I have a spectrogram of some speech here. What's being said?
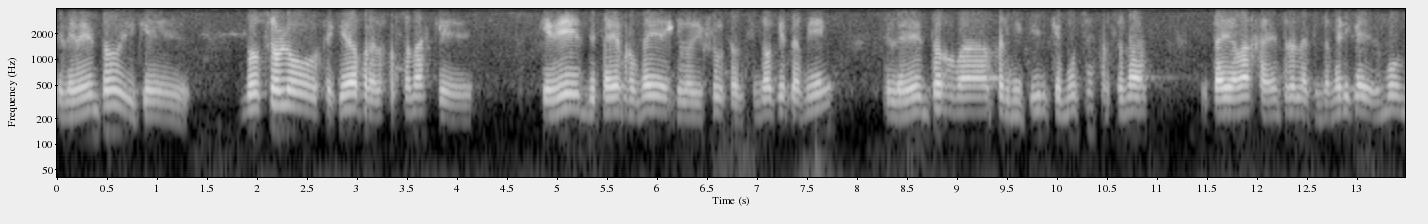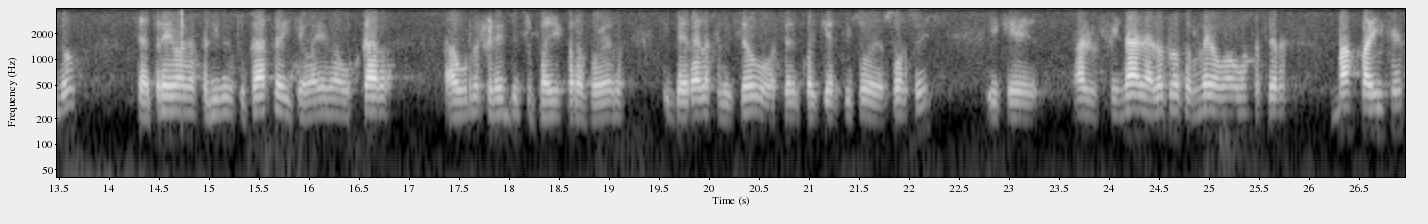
el evento y que no solo se queda para las personas que, que ven de talla promedio y que lo disfrutan, sino que también el evento va a permitir que muchas personas de talla baja dentro de Latinoamérica y del mundo se atrevan a salir de su casa y que vayan a buscar a un referente en su país para poder integrar la selección o hacer cualquier tipo de deporte y que al final, al otro torneo, vamos a hacer más países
